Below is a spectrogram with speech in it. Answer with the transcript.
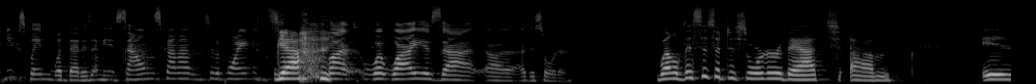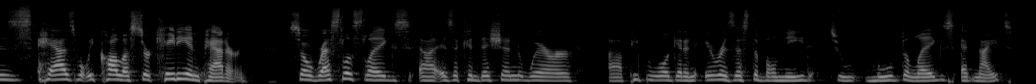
Can you explain what that is? I mean, it sounds kind of to the point. Yeah. but what? Why is that uh, a disorder? Well, this is a disorder that um, is has what we call a circadian pattern. So, restless legs uh, is a condition where uh, people will get an irresistible need to move the legs at night.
